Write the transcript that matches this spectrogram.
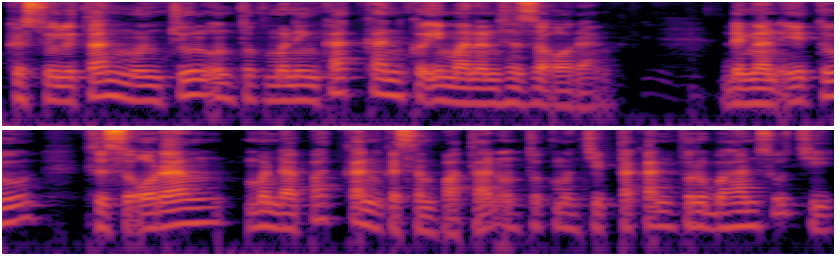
Kesulitan muncul untuk meningkatkan keimanan seseorang. Dengan itu, seseorang mendapatkan kesempatan untuk menciptakan perubahan suci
